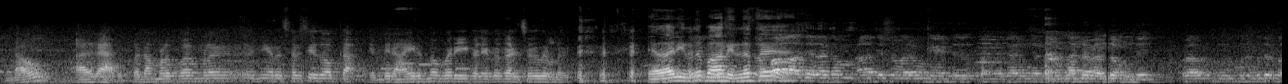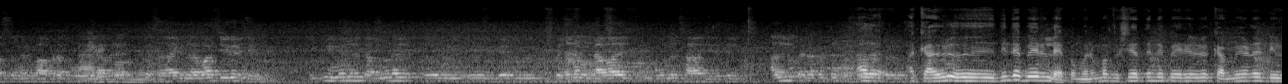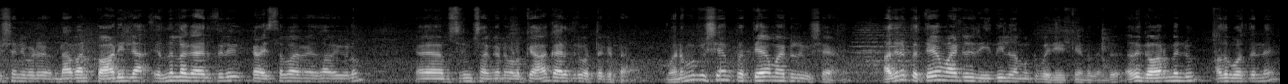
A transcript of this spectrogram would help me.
ഉണ്ടാവും. അതല്ല അതിപ്പോൾ നമ്മളിപ്പോൾ നമ്മൾ ഇനി റിസർച്ച് ചെയ്ത് നോക്കാം. എന്തിനായിരുന്നു ഇവർ ഈ കളിയൊക്കെ കളിച്ചതെന്നുള്ളത് ഏതായാലും ഇന്ന് പാൽ ഇന്നത്തെ നല്ല ബന്ധമുണ്ട്. പ്രശ്നം വരുമ്പോൾ അവിടെ പോയി സഹായിക്കുന്ന നിലപാട് ഇങ്ങനെ ഒരു കമ്മ്യൂണൽ വിഭജനം ഉണ്ടാവാതെ പോകുന്ന സാഹചര്യത്തിൽ അതിലും ഇടപെട്ട് ഒരു ഇതിന്റെ പേരില്ലേ? ഇപ്പം മുൻപ് വിഷയത്തിന്റെ പേരിൽ ഒരു കമ്മ്യൂണൽ ഡിവിഷൻ ഇവിടെ ഉണ്ടാവാൻ പാടില്ല എന്നുള്ള കാര്യത്തിൽ ക്രൈസ്തവ മേധാവികളും മുസ്ലിം സംഘടനകളൊക്കെ ആ കാര്യത്തിൽ ഒറ്റക്കെട്ടാണ്. മുനമ്പ് വിഷയം പ്രത്യേകമായിട്ടൊരു വിഷയമാണ്. അതിനെ പ്രത്യേകമായിട്ടൊരു രീതിയിൽ നമുക്ക് പരിഹരിക്കേണ്ടതുണ്ട്. അത് ഗവൺമെന്റും അതുപോലെ തന്നെ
